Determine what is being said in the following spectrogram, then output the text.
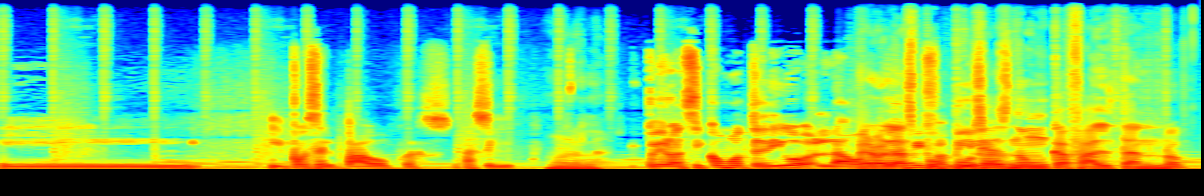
y, y pues el pavo, pues, así. Órale. Pero así como te digo, la onda Pero de las mi pupusas familia, nunca faltan, ¿no?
